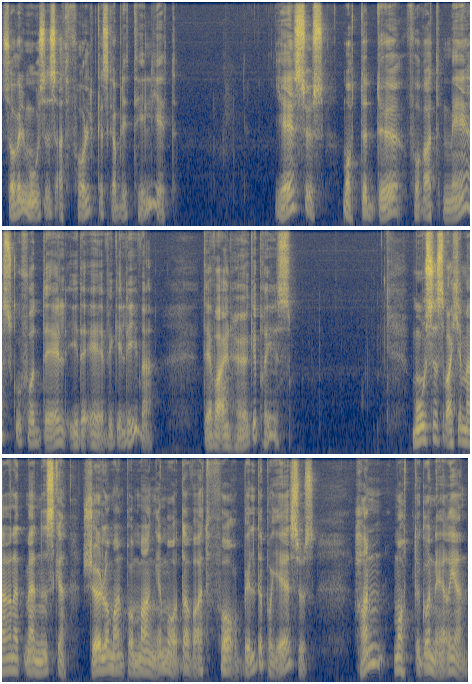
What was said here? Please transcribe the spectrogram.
så vil Moses at folket skal bli tilgitt. Jesus måtte dø for at vi skulle få del i det evige livet. Det var en høy pris. Moses var ikke mer enn et menneske, selv om han på mange måter var et forbilde på Jesus. Han måtte gå ned igjen,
